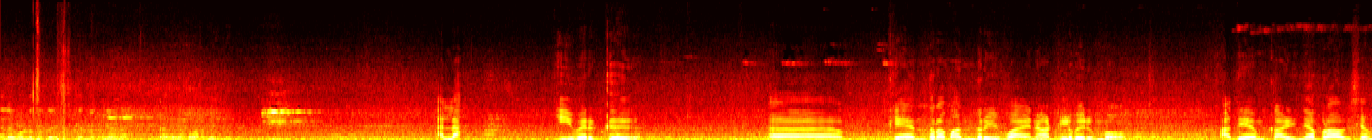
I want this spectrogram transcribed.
നിലകൊള്ളുന്നത് എന്നൊക്കെയാണ് അദ്ദേഹം പറഞ്ഞിരിക്കുന്നത്. അല്ല ഇവർക്ക് കേന്ദ്രമന്ത്രി വയനാട്ടിൽ വരുമ്പോൾ അദ്ദേഹം കഴിഞ്ഞ പ്രാവശ്യം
